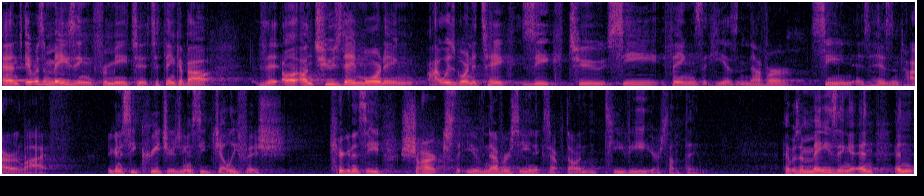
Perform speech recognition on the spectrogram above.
and it was amazing for me to, to think about that on, on Tuesday morning, I was going to take Zeke to see things that he has never seen in his entire life. You're going to see creatures, you're going to see jellyfish, you're going to see sharks that you've never seen except on TV or something. It was amazing. And, and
